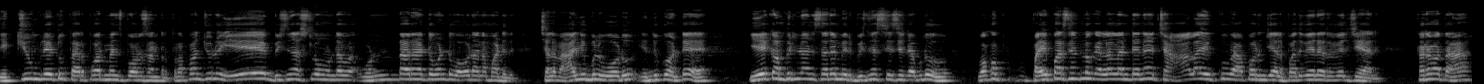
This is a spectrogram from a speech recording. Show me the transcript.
ఎక్యూమ్లేటివ్ పెర్ఫార్మెన్స్ బోనస్ అంటారు. ప్రపంచంలో ఏ బిజినెస్లో ఉండ ఉండనటువంటి ఓడ్ అన్నమాట ఇది. చాలా వాల్యుబుల్ ఓడు ఎందుకు అంటే ఏ కంపెనీలో అయినా సరే మీరు బిజినెస్ చేసేటప్పుడు ఒక ఫైవ్ పర్సెంట్లోకి వెళ్ళాలంటేనే చాలా ఎక్కువ వ్యాపారం చేయాలి. పదివేలు ఇరవై వేలు చేయాలి. తర్వాత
